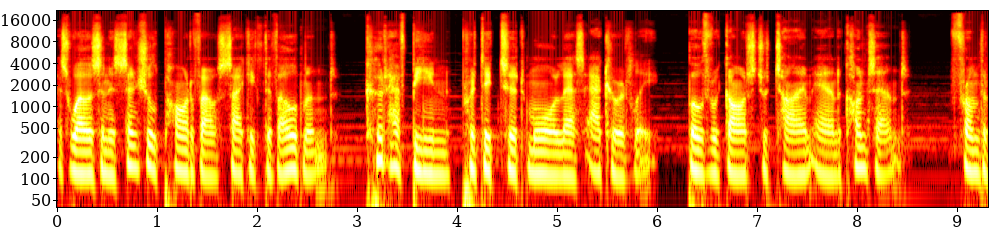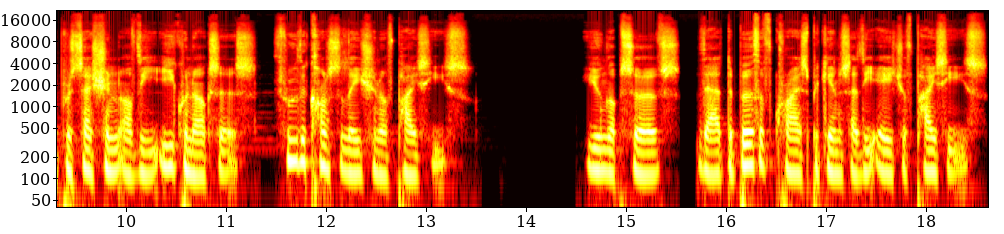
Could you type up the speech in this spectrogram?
as well as an essential part of our psychic development, could have been predicted more or less accurately, both regards to time and content, from the precession of the equinoxes through the constellation of Pisces. Jung observes that the birth of Christ begins at the age of Pisces,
